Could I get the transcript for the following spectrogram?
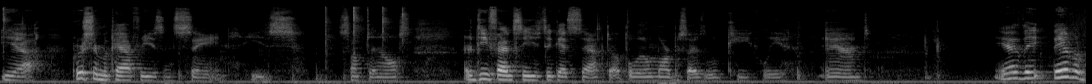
Yeah, Christian McCaffrey is insane. He's something else. Their defense needs to get stacked up a little more besides Luke Kuechly. And yeah, they, they have a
